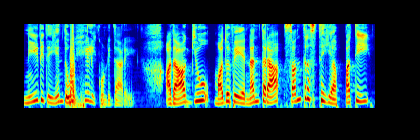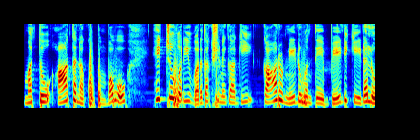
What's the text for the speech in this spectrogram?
ನೀಡಿದೆ ಎಂದು ಹೇಳಿಕೊಂಡಿದ್ದಾರೆ. ಆದಾಗ್ಯೂ ಮದುವೆಯ ನಂತರ ಸಂತ್ರಸ್ತೆಯ ಪತಿ ಮತ್ತು ಆತನ ಕುಟುಂಬವು ಹೆಚ್ಚುವರಿ ವರದಕ್ಷಿಣೆಗಾಗಿ ಕಾರು ನೀಡುವಂತೆ ಬೇಡಿಕೆ ಇಡಲು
